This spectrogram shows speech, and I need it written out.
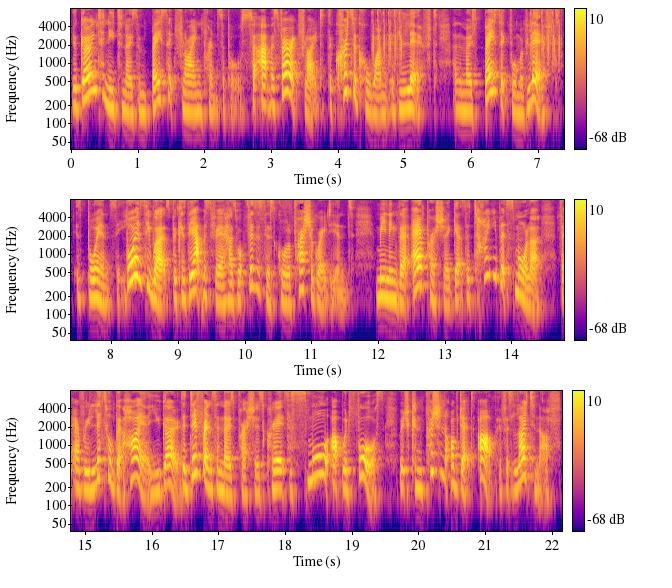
you're going to need to know some basic flying principles. For atmospheric flight, the critical one is lift, and the most basic form of lift is buoyancy. Buoyancy works because the atmosphere has what physicists call a pressure gradient, meaning that air pressure gets a tiny bit smaller for every little bit higher you go. The difference in those pressures creates a small upward force which can push an object up if it's light enough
